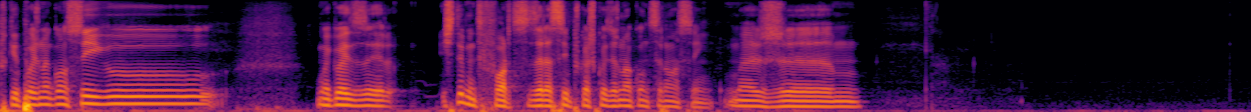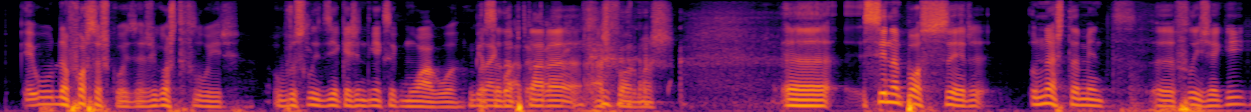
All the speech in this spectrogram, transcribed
Porque depois não consigo. Como é que eu ia dizer? Isto é muito forte se dizer assim, porque as coisas não aconteceram assim. Mas. hum, eu não forço as coisas, eu gosto de fluir. O Bruce Lee dizia que a gente tinha que ser como água Be para se like adaptar water, a- às formas. Uh, se não posso ser honestamente uh, feliz aqui,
